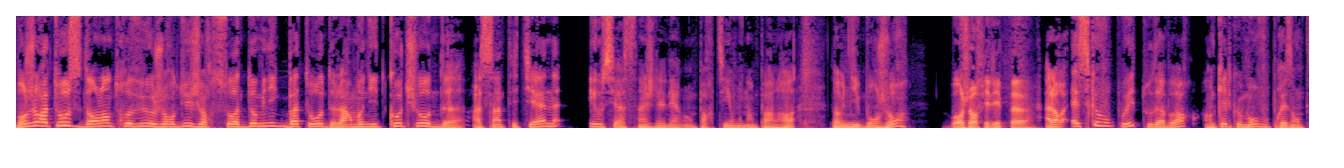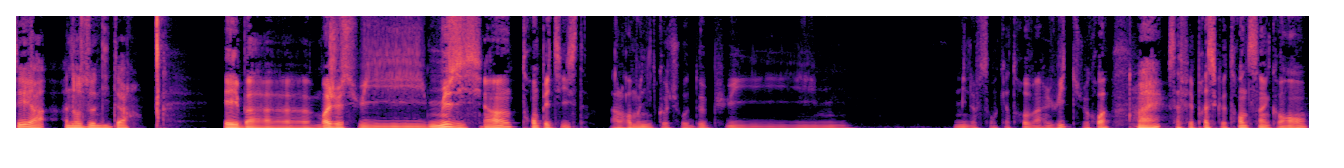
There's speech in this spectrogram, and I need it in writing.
Bonjour à tous. Dans l'entrevue aujourd'hui, je reçois Dominique Bateau de l'Harmonie de Côte-Chaude à Saint-Étienne et aussi à Saint-Genélaire. En partie, on en parlera. Dominique, bonjour. Bonjour Philippe. Alors, est-ce que vous pouvez tout d'abord, en quelques mots, vous présenter à, à nos auditeurs? Eh ben, moi je suis musicien, trompettiste à l'Harmonie de Côte-Chaude depuis 1988, je crois. Ouais. Ça fait presque 35 ans.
